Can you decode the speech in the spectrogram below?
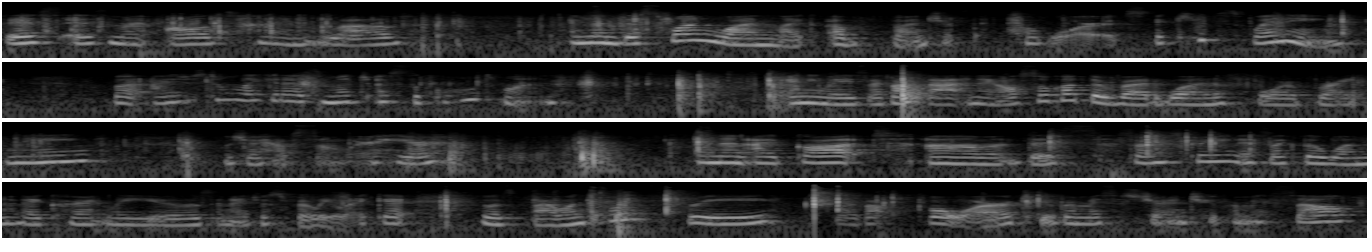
this is my all-time love. And then this one won like a bunch of awards. It keeps winning but I just don't like it as much as the gold one. Anyways, I got that and I also got the red one for brightening, which I have somewhere here. And then I got um, this sunscreen. It's like the one that I currently use and I just really like it. It was buy one, get one free. So I got four, two for my sister and two for myself.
